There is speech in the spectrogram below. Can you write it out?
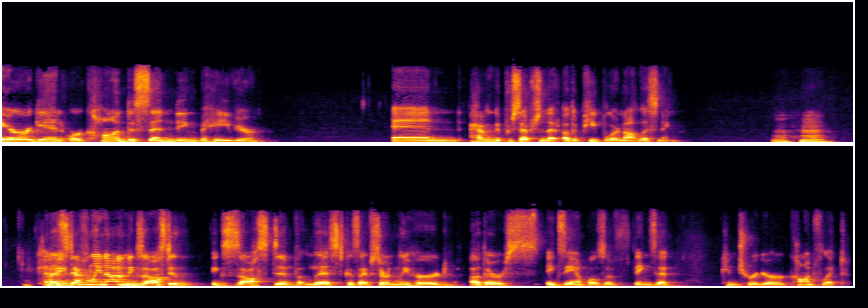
arrogant or condescending behavior, and having the perception that other people are not listening. Mm-hmm. Okay. And that's definitely not an exhaustive exhaustive list because I've certainly heard other s- examples of things that can trigger conflict.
